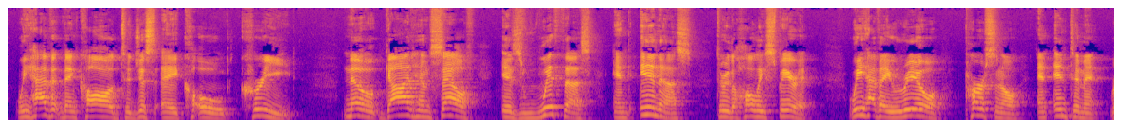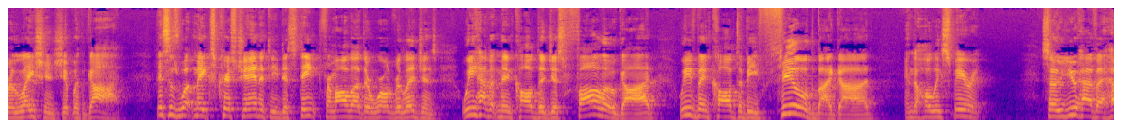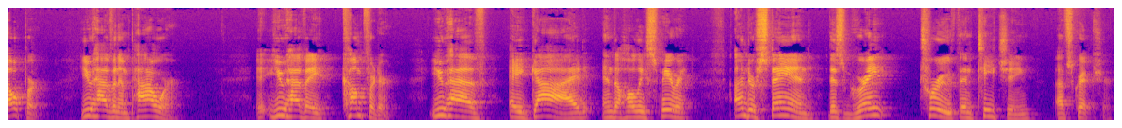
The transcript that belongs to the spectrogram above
We haven't been called to just a cold creed. No, God Himself is with us and in us through the Holy Spirit. We have a real personal and intimate relationship with God. This is what makes Christianity distinct from all other world religions. We haven't been called to just follow God. We've been called to be filled by God and the Holy Spirit. So you have a helper. You have an empower. You have a comforter. You have a guide in the Holy Spirit. Understand this great truth and teaching of Scripture.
